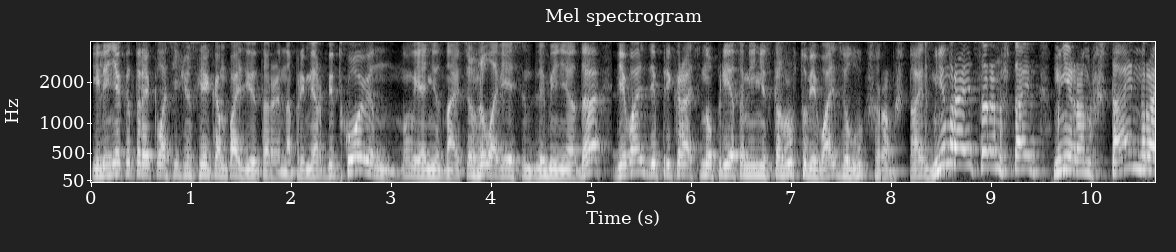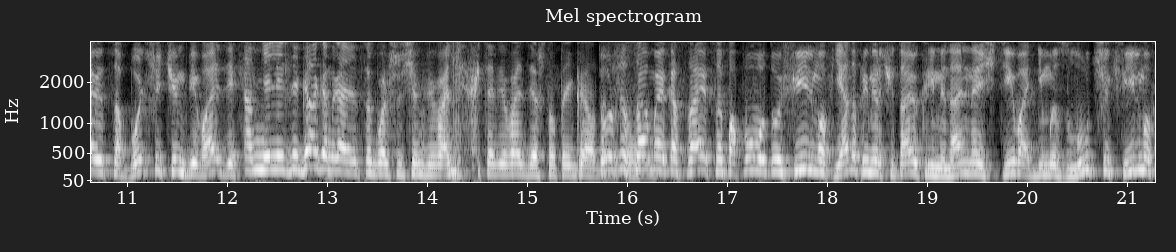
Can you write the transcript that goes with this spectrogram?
Или некоторые классические композиторы, например, Бетховен, ну я не знаю, тяжеловесен для меня, да? Вивальди прекрасен, но при этом я не скажу, что Вивальди лучше Рамштайн. Мне нравится Рамштайн, мне Рамштайн нравится больше, чем Вивальди. А мне Леди Гага нравится больше, чем Вивальди, хотя Вивальди что-то играл. То же самое касается по поводу фильмов. Я, например, считаю «Криминальное чтиво» одним из лучших фильмов.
